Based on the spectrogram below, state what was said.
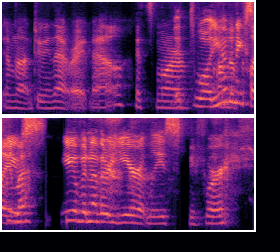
am not doing that right now. It's more It's- well, you have an the play my- excuse. You have another year at least before.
